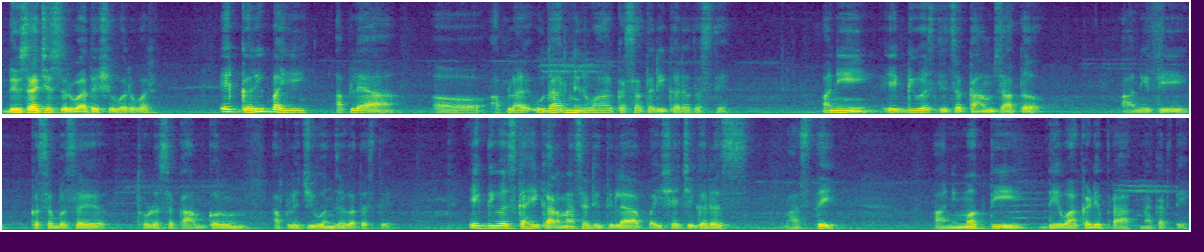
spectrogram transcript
दिवसाची सुरुवात अशी बरोबर. एक गरीब बाई आपल्या आपला उदारनिर्वाह कसा तरी करत असते. आणि एक दिवस तिचं काम जातं आणि ती कसं बसं थोडंसं काम करून आपलं जीवन जगत असते. एक दिवस काही कारणासाठी तिला पैशाची गरज भासते आणि मग ती देवाकडे प्रार्थना करते.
